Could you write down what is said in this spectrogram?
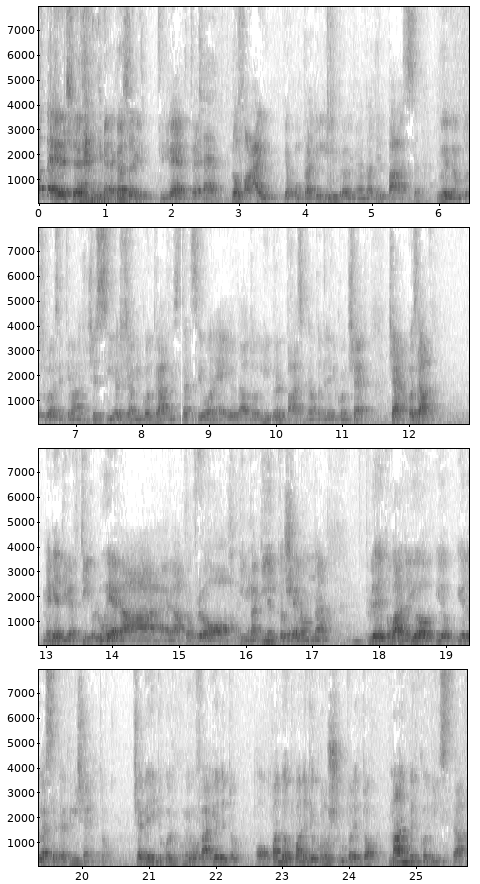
va bene, cioè, è una cosa che ti diverte, Certo. lo fai, io ho comprato il libro, gli mi hanno dato il pass, lui è venuto su la settimana successiva, ci siamo incontrati in stazione e io ho dato il libro e il pass e sono andato a vedere il concerto, cioè è una cosa a me mi ha divertito, lui era, era proprio invaghito, cioè non... Lui ha detto guarda io, io, io devo essere tra i primi 100, cioè vedi tu come come devo fare, io ho detto oh, quando, quando ti ho conosciuto ho detto mando il codista,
